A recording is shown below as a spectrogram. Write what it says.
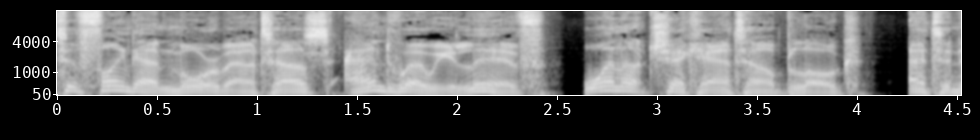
To find out more about us and where we live, why not check out our blog at an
